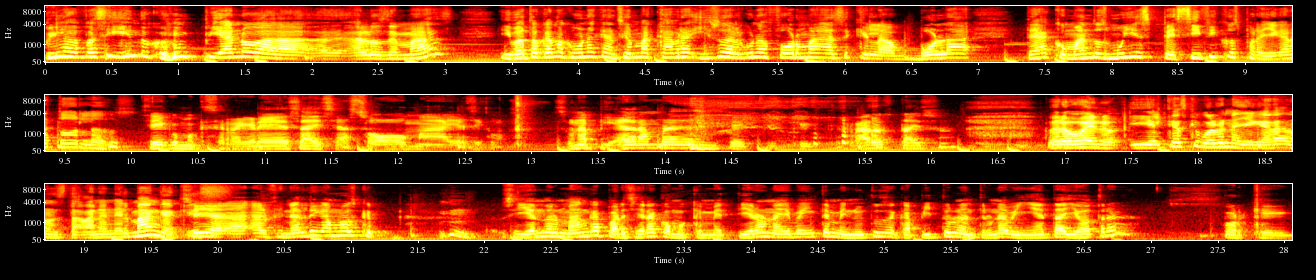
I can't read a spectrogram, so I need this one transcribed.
Pila va siguiendo con un piano a, a los demás y va tocando como una canción macabra y eso de alguna forma hace que la bola tenga comandos muy específicos para llegar a todos lados. Sí, como que se regresa y se asoma y así como... Es una piedra, hombre. Qué, qué- raro está eso. Pero bueno, y el caso es que vuelven a llegar a donde estaban en el manga. Que Sí, es- a- al final digamos que... Siguiendo el manga, pareciera como que metieron ahí 20 minutos de capítulo entre una viñeta y otra. porque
